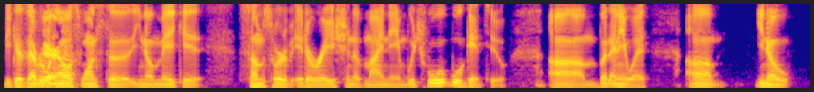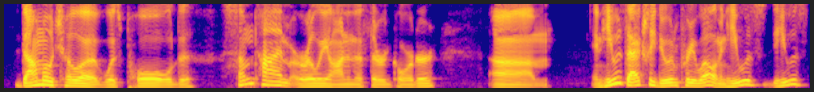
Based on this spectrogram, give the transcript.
because everyone else wants to, you know, make it some sort of iteration of my name, which we'll we'll get to. Um, but anyway, um, you know, Dom Ochoa was pulled sometime early on in the third quarter, um, and he was actually doing pretty well. I mean, he was he was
